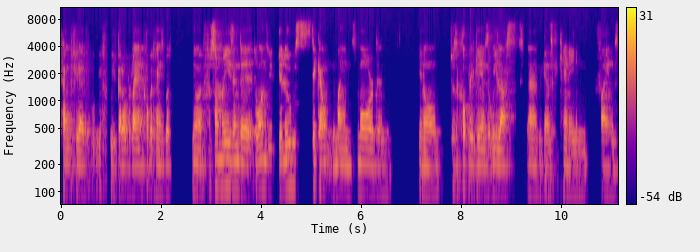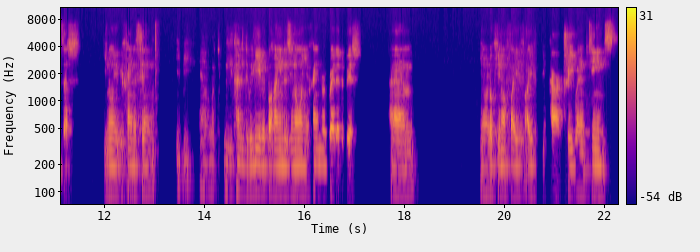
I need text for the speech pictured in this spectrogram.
thankfully, I've, we've got over the line a couple of times, but you know, for some reason the, the ones you lose stick out in the mind more than, you know, there's a couple of games that we lost um, against Kilkenny and finds that, you know, you'd be kind of saying, you'd be, you know, we kind of do we leave it behind us, you know, and you kind of regret it a bit. Um, you know, lucky enough, I've I've been part of three winning teams.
